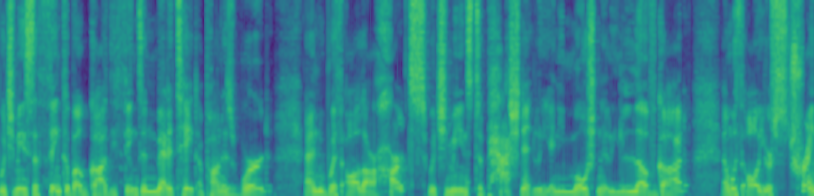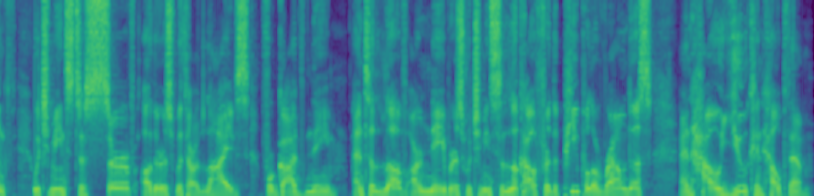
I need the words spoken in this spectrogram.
which means to think about godly things and meditate upon His Word, and with all our hearts, which means to passionately and emotionally love God, and with all your strength, which means to serve others with our lives for God's name and to love our neighbors, which means to look out for the people around us and how you can help them.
